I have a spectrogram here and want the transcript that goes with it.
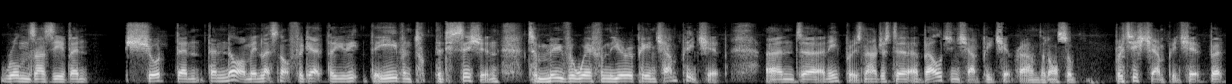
runs as the event should, then then no. I mean, let's not forget they they even took the decision to move away from the European Championship, and uh, and Ypres is now just a, a, Belgian Championship round and also British Championship. But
